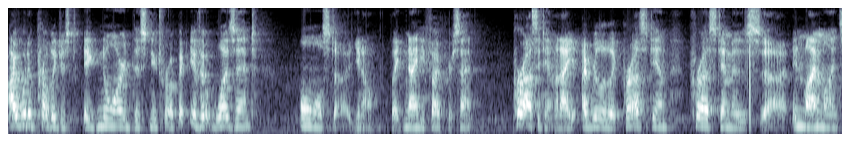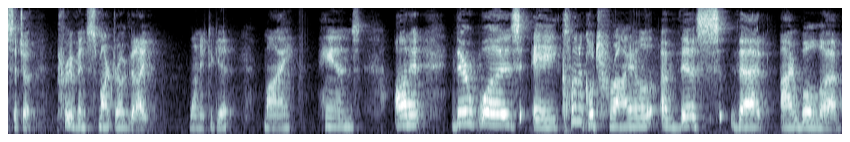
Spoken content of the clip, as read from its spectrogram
I would have probably just ignored this nootropic if it wasn't almost, uh, you know, like 95% piracetam. And I, I really like piracetam. Piracetam is, uh, in my mind, such a proven smart drug that I wanted to get my hands on it. There was a clinical trial of this that I will uh,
